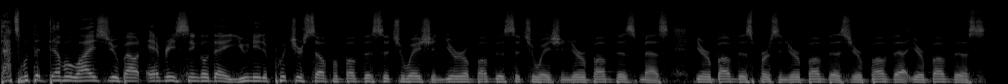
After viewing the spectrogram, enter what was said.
That's what the devil lies to you about every single day. You need to put yourself above this situation. You're above this situation. You're above this mess. You're above this person. You're above this. You're above that. You're above this.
